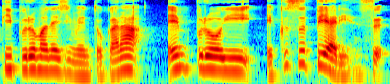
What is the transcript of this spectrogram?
ピープルマネジメントからエンプロイーエクスペリエンス。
